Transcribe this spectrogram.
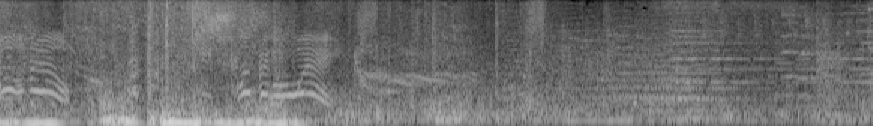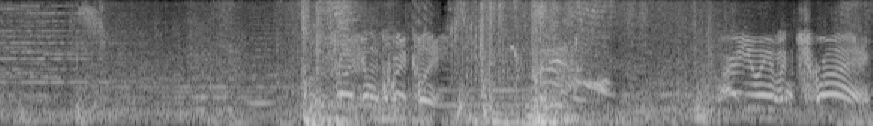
Fall down! He's slipping away! Strike him quickly! Why are you even trying?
